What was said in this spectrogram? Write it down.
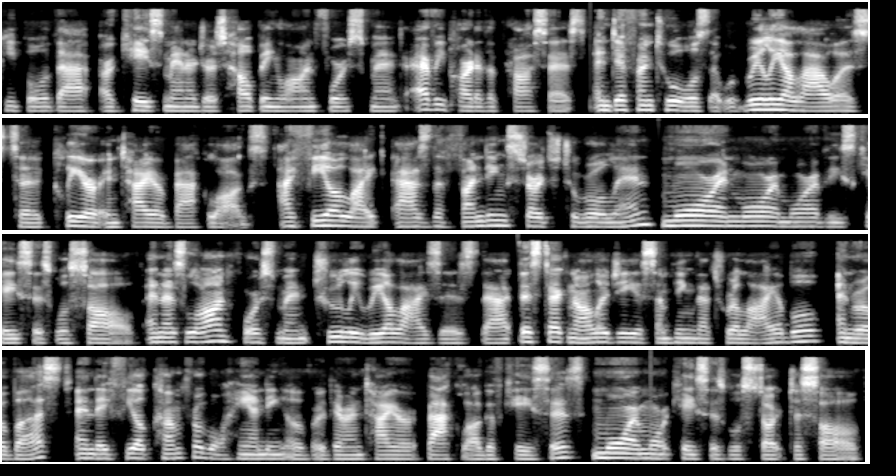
people that are case managers helping law enforcement, every part of the process, and different tools that would really allow us to clear entire backlogs. I feel like as the funding starts to roll in, more and more and more of these cases will solve. And as law enforcement truly realizes that this technology is something that's reliable and robust, and they feel comfortable handing over their entire backlog of cases, more and more cases will start to solve.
